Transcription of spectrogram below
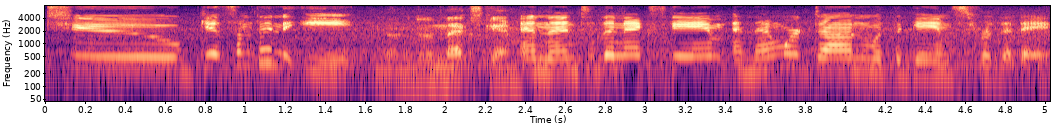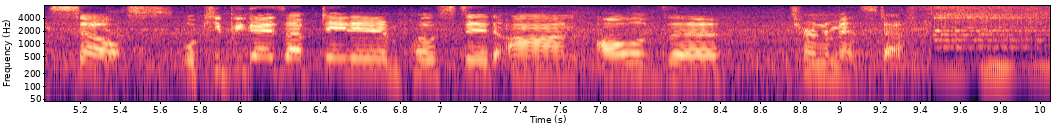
to get something to eat. and then to the next game. and then to the next game, and then we're done with the games for the day. So Yes. we'll keep you guys updated and posted on all of the tournament stuff.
